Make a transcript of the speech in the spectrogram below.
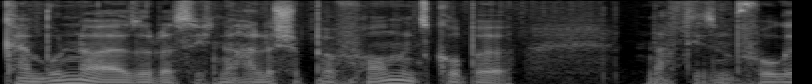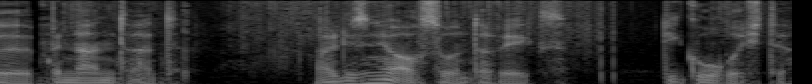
Kein Wunder also, dass sich eine Hallische Performance-Gruppe nach diesem Vogel benannt hat. Weil die sind ja auch so unterwegs. Die Gurichte.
